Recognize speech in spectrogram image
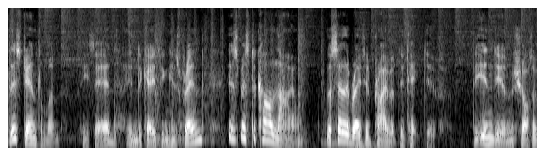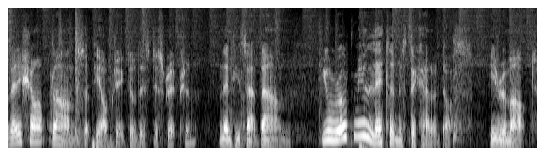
"This gentleman," he said, indicating his friend, "is Mr. Carlyle, the celebrated private detective." The Indian shot a very sharp glance at the object of this description. Then he sat down. "You wrote me a letter, Mr. Carrados," he remarked,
